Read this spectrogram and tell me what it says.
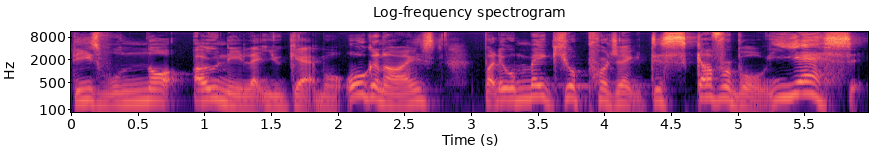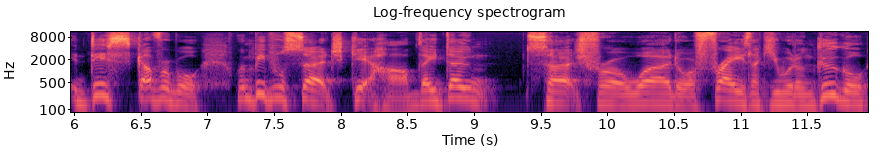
These will not only let you get more organized, but it will make your project discoverable. Yes, discoverable. When people search GitHub, they don't search for a word or a phrase like you would on Google,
